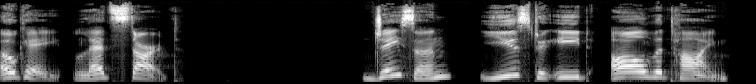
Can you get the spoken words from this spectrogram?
Okay, let's start. Jason used to eat all the time,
